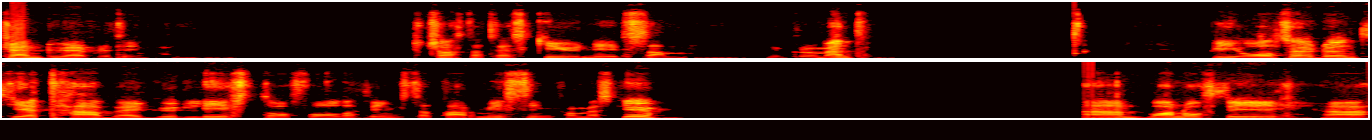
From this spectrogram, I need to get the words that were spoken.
can do everything, just that SQ needs some improvement. We also don't yet have a good list of all the things that are missing from SQ. And one of the uh,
